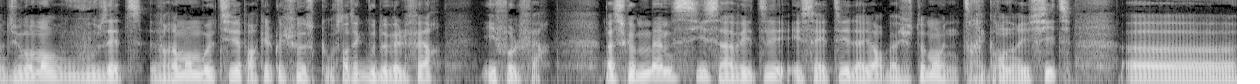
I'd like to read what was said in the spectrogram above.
du moment où vous êtes vraiment motivé par quelque chose, que vous sentez que vous devez le faire, il faut le faire. Parce que même si ça avait été, et ça a été d'ailleurs bah, justement une très grande réussite, euh,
